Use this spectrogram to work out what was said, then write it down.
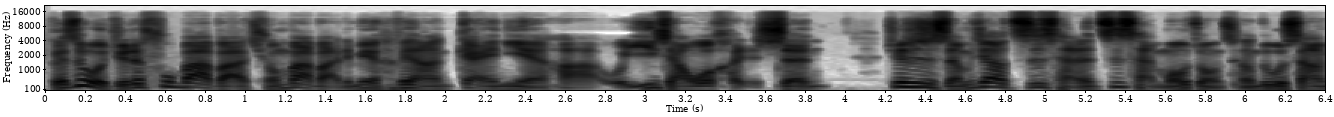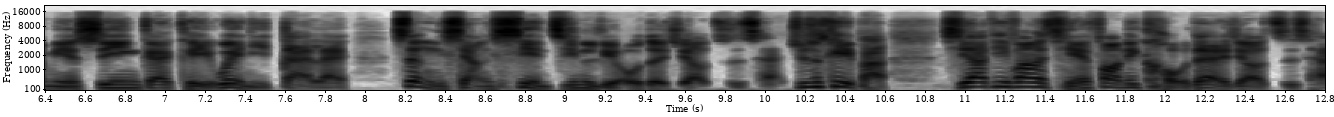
可是我觉得《富爸爸穷爸爸》里面有非常概念哈，我影响我很深。就是什么叫资产呢？资产某种程度上面是应该可以为你带来正向现金流的叫资产，就是可以把其他地方的钱放你口袋的叫资产。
